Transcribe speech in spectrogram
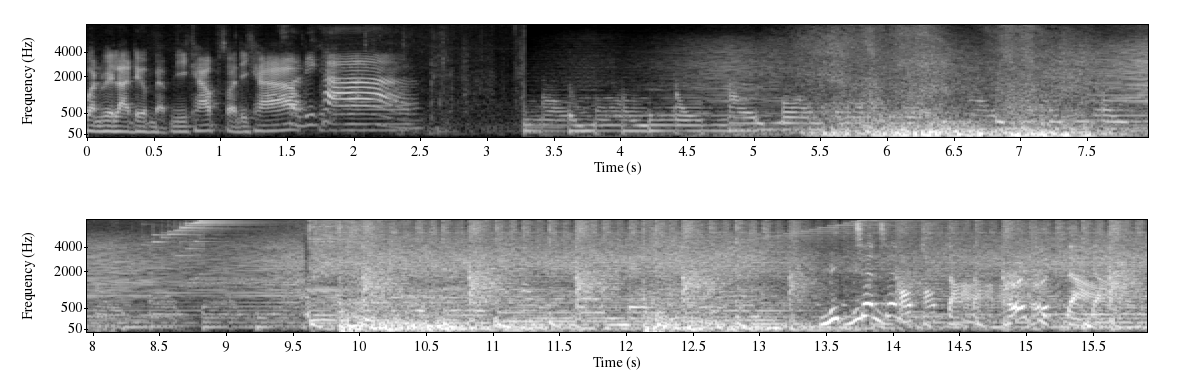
วันเวลาเดิมแบบนี้ครับ สวัสดีครับ สวัสดีค่ะ Mission of Star ภารกิจดาว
